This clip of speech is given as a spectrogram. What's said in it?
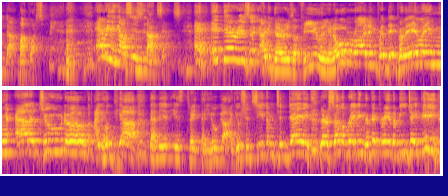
Bakwas. Everything else is nonsense. And, and there is a, I mean, there is a feeling, an overriding, prevailing attitude of Ayodhya that it is Treta Yuga. You should see them today. They're celebrating the victory of the BJP.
